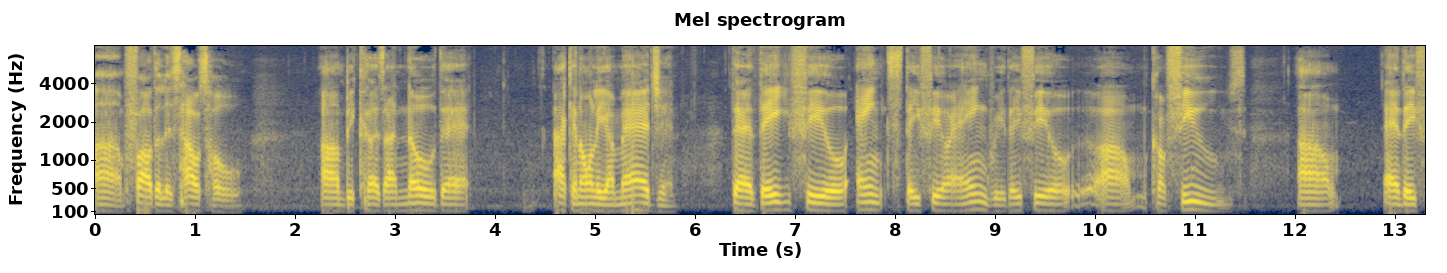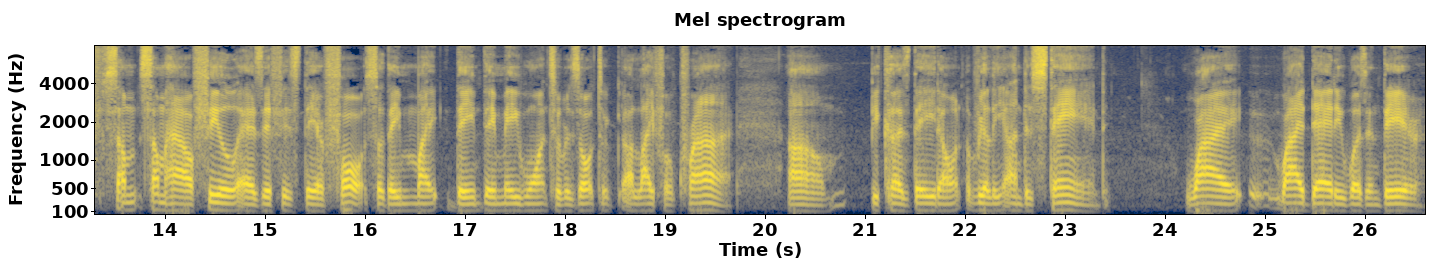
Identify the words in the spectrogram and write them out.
um, fatherless household um, because I know that I can only imagine that they feel angst, they feel angry, they feel um, confused, um, and they some somehow feel as if it's their fault. So they might they they may want to resort to a life of crime um, because they don't really understand why why daddy wasn't there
